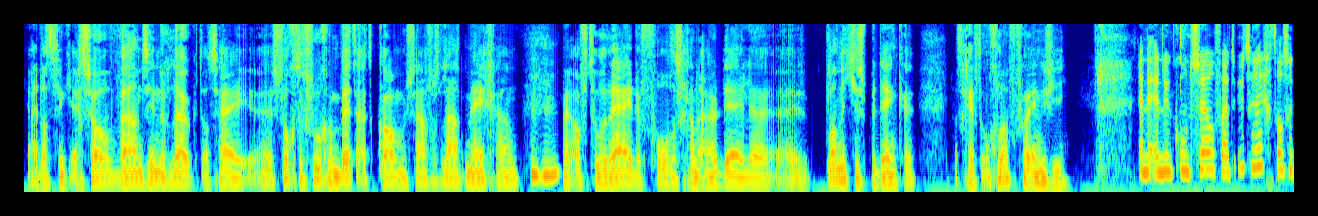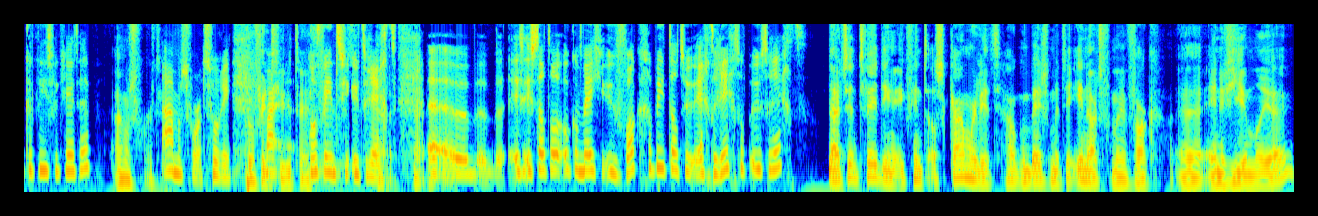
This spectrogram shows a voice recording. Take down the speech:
Ja, dat vind ik echt zo waanzinnig leuk. Dat zij uh, s ochtends vroeg hun bed uitkomen, s'avonds laat meegaan... Mm mij af en toe rijden, folders gaan uitdelen, uh, plannetjes bedenken. Dat geeft ongelooflijk veel energie. En, en u komt zelf uit Utrecht, als ik het niet verkeerd heb? Amersfoort. Amersfoort, sorry. Provincie Utrecht. Provincie Utrecht. Uh, is, is dat ook een beetje uw vakgebied, dat u echt richt op Utrecht? Nou, het zijn twee dingen. Ik vind als Kamerlid hou ik me bezig met de inhoud van mijn vak uh, energie en milieu.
